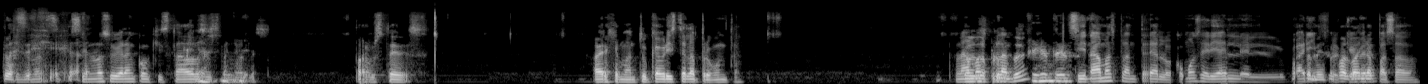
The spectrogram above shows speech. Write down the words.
clase. no, si no nos hubieran conquistado los españoles? Para ustedes. A ver, Germán, tú que abriste la pregunta. Nada ¿Cuál es más pregunta? Fíjate, Sí, nada más plantealo. ¿Cómo sería el, el what if, al ¿Qué hubiera pasado?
